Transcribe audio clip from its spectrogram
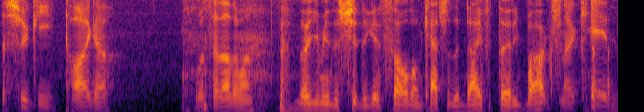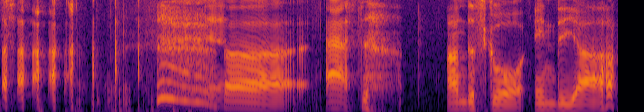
Asuki Tiger. What's that other one? No, you mean the shit that gets sold on Catch of the Day for thirty bucks? No kids. yeah. Uh, at underscore NDR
